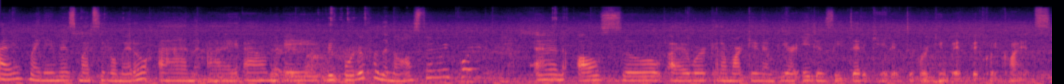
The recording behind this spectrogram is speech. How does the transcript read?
Hi, my name is Marce Romero, and I am a reporter for the Nostern Report. And also, I work at a marketing and PR agency dedicated to working with Bitcoin clients.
